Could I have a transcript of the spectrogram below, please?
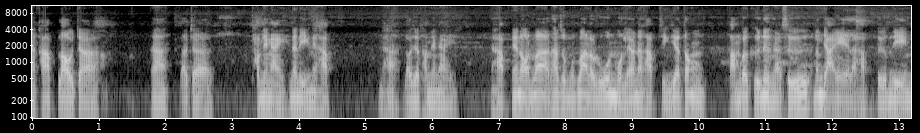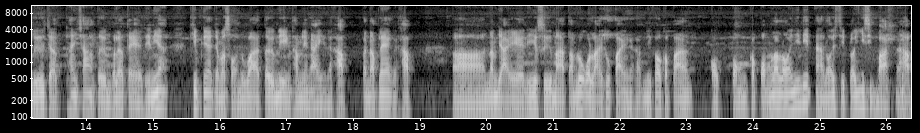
นะครับ เราจะนะเราจะทำยังไงนั่นเองนะครับนะฮะเราจะทำยังไงนะครับ แน่นอนว่าถ้าสมมุติว่าเรารู้มันหมดแล้วนะครับ สิ่งที่จะต้องทำก็คือหนึ่งอะซื้อน้ำยาแอร์ละครับเติมเองหรือจะให้ช่างเติมก็แล้วแต่ทีเนี้ยคลิปเนี้ยจะมาสอนดูว่าเติมเองทำยังไงนะครับอันดับแรกนะครับอ่าน้ำยาแอร์ที่ซื้อมาตามโลกออนไลน์ทั่วไปนะครับ นี่ก็กระปากระป๋องกระป๋องละร้อยนิดๆนะร้อยสิบร้อยยี่สิบาทนะครับ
